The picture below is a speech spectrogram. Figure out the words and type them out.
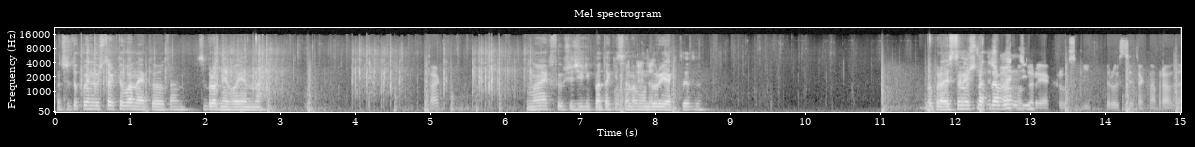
Znaczy to powinno być traktowane jako tam zbrodnia wojenna. Tak? No jak twój przeciwnik ma takie No, same nie mundury jak ty, to... Dobra, jestem już na krawędzi. mundury jak ruski. Ruscy tak naprawdę.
